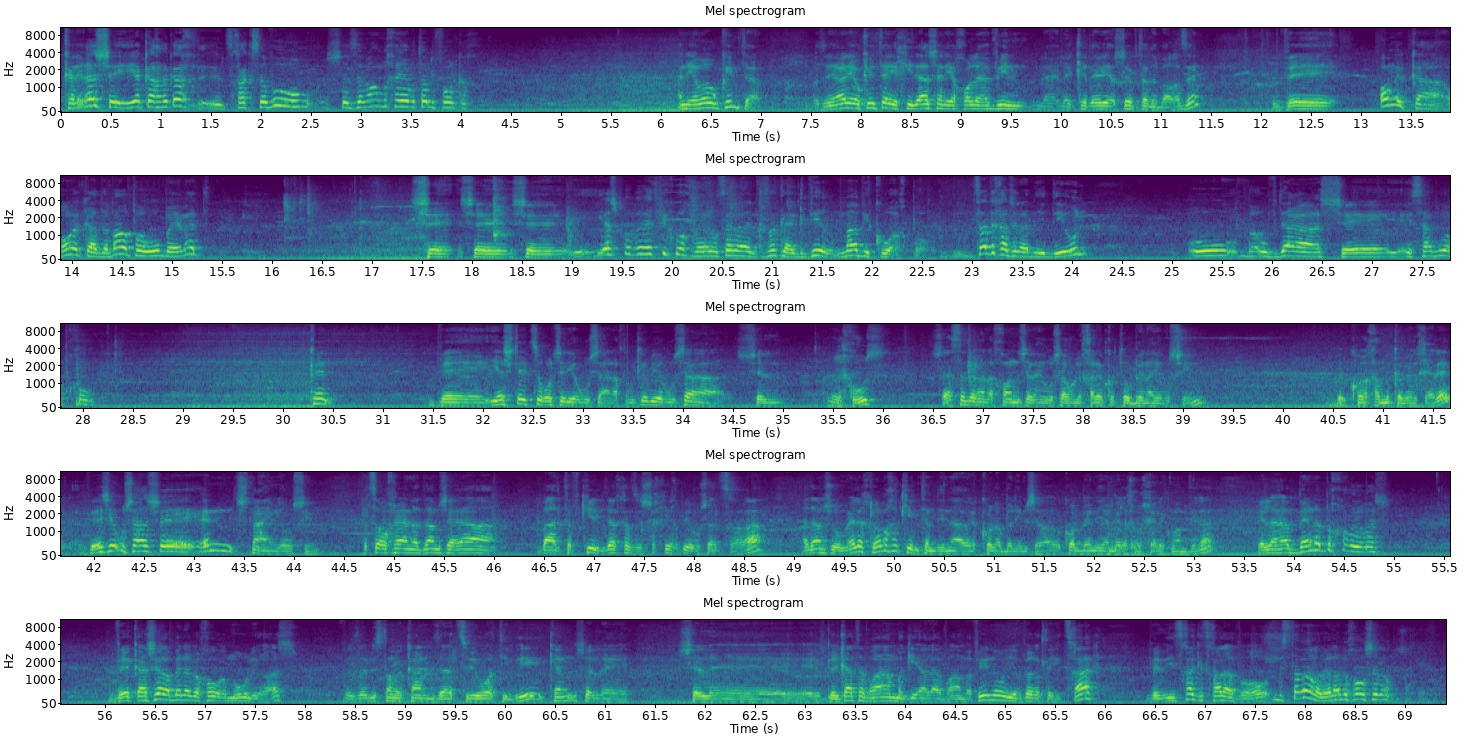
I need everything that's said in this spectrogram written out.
וכנראה שיהיה כך וכך, יצחק סבור שזה לא מחייב אותו לפעול כך. אני אומר אוקימתא, אבל זה נראה לי אוקימתא היחידה שאני יכול להבין כדי ליישב את הדבר הזה. ועומק הדבר פה הוא באמת שיש פה באמת ויכוח, ואני רוצה לנסות להגדיר מה הוויכוח פה. צד אחד של הדיון הוא בעובדה שעשו הוא הבכור. כן, ויש שתי צורות של ירושה. אנחנו מכירים בירושה של רכוש, שהסדר הנכון של הירושה הוא לחלק אותו בין היורשים, וכל אחד מקבל חלק, ויש ירושה שאין שניים יורשים. לצורך העניין, אדם שהיה בעל תפקיד, בדרך כלל זה שכיח בירושת שררה, אדם שהוא מלך, לא מחלקים את המדינה לכל הבנים שלו, וכל בן יהיה מלך וחלק מהמדינה, אלא הבן הבכור יורש. וכאשר הבן הבכור אמור לירש, וזה מסתובב כאן, זה הציור הטבעי, כן, של, אה, של אה, ברכת אברהם מגיעה לאברהם אבינו, היא עוברת ליצחק, ומיצחק היא צריכה לעבור, מסתבר לבן הבכור שלו.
